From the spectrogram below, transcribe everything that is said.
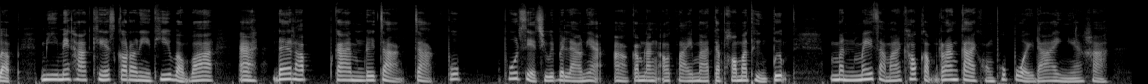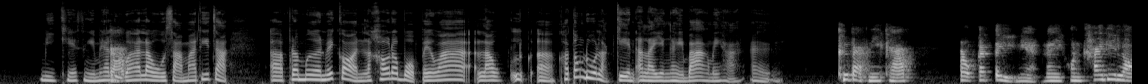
แบบมีไหมคะเคสกรณีที่แบบว่าอะได้รับการบริจาคจากผู้ผู้เสียชีวิตไปแล้วเนี่ยอ่ากำลังเอาไตมา แต่พอมาถึงปุ๊บมันไม่สามารถเข้ากับร่างกายของผู้ป่วยได้อย่างเงี้ยค่ะ มีเคสอย่างนี้ไหมครัคะบหรือว่าเราสามารถที่จะเอ่อประเมินไว้ก่อนแล้วเข้าระบบไปว่าเราเอ่อเขาต้องดูหลักเกณฑ์อะไรยังไงบ้างไหมคะเออคือแบบนี้ครับ ปกติเนี่ยในคนไข้ที่รอ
